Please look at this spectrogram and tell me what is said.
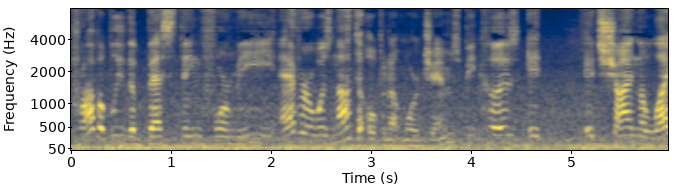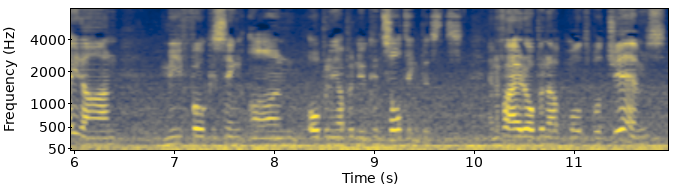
probably the best thing for me ever was not to open up more gyms because it it shined the light on me focusing on opening up a new consulting business. And if I had opened up multiple gyms,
